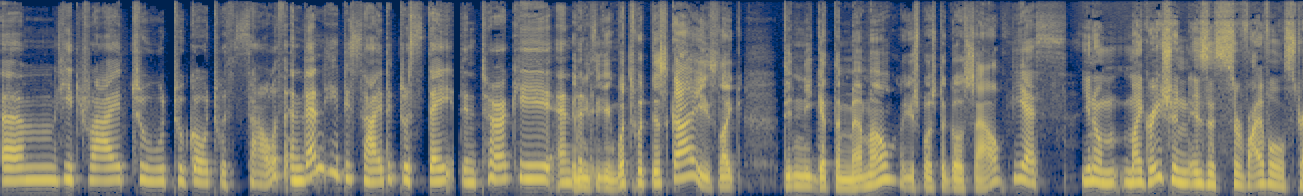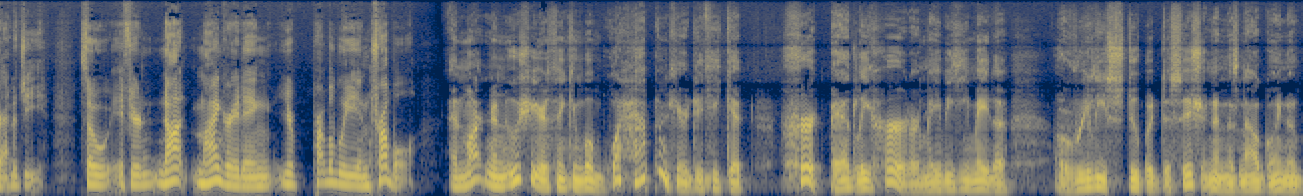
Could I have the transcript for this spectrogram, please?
Um, he tried to to go to south, and then he decided to stay in Turkey. And And the- you're thinking, what's with this guy? He's like, didn't he get the memo? You're supposed to go south. yes, You know, migration is a survival strategy. So if you're not migrating, you're probably in trouble. And Martin and Uschi are thinking, well, what happened here? Did he get hurt, badly hurt, or maybe he made a a really stupid decision and is now going to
